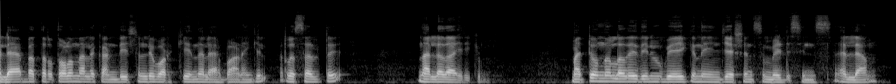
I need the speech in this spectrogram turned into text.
ലാബ് അത്രത്തോളം നല്ല കണ്ടീഷനിൽ വർക്ക് ചെയ്യുന്ന ലാബാണെങ്കിൽ റിസൾട്ട് നല്ലതായിരിക്കും. മറ്റൊന്നുള്ളത് ഇതിന് ഉപയോഗിക്കുന്ന ഇഞ്ചക്ഷൻസ് മെഡിസിൻസ് എല്ലാം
